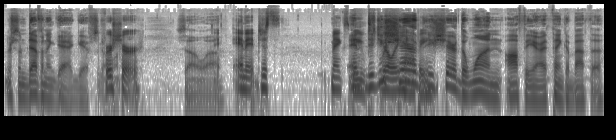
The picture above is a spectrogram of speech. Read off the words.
there's some definite gag gifts going for on. sure. So, uh, And it just makes me and did you really share? happy. You shared the one off the air. I think about the.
